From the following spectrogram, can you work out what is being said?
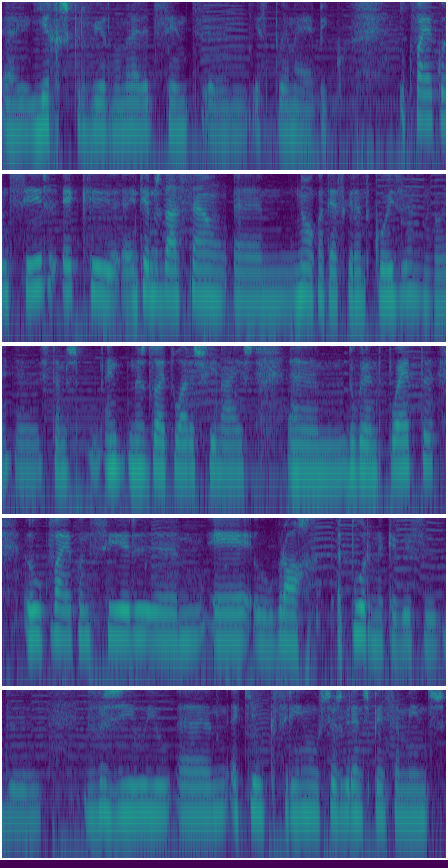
e a reescrever de uma maneira decente esse poema épico. O que vai acontecer é que, em termos de ação, um, não acontece grande coisa, não é? Uh, estamos nas 18 horas finais um, do grande poeta. O que vai acontecer um, é o Broch a pôr na cabeça de de Virgílio um, aquilo que seriam os seus grandes pensamentos,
